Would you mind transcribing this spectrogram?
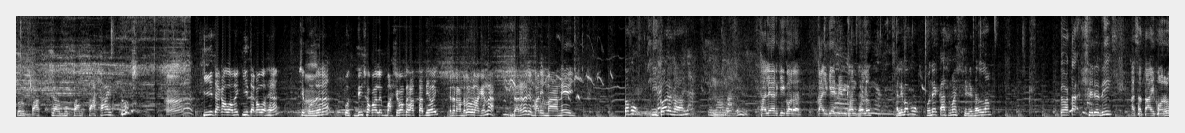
তোর বাচ্চা মুখ পান টাকা একটু। কি তাকাবো আমি? কি তাকাবো হ্যাঁ? সে বোঝে না প্রতিদিন সকালে বাসে ভাত ভাত খাতে হয় এটা রান্ধালো লাগে না জানে না সে বাড়ির মা নেই। বাবু কি করে তাহলে আর কি করার? কালকে দিন খান ফেলো। খালি বাবু ফোনে কাজ মাস সেরে ফেললাম। সেরে দিই। আচ্ছা তাই করো।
